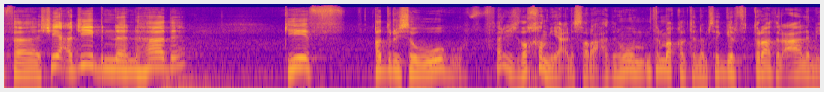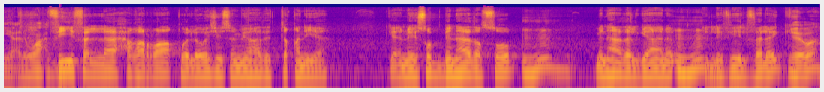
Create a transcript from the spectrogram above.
فشيء عجيب ان هذا كيف قدروا يسووه؟ فلج ضخم يعني صراحة. هو مثل ما قلت انه مسجل في التراث العالمي يعني واحد في فلاح غراق ولا وش يسميه هذه التقنية؟ كأنه يصب من هذا الصوب. من هذا الجانب. اللي فيه الفلق. أيوه.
